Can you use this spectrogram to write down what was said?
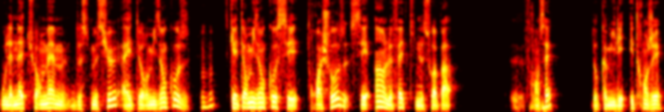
où la nature même de ce monsieur a été remise en cause. Mhm. Ce qui a été remis en cause, c'est trois choses. C'est un, le fait qu'il ne soit pas euh, français. Donc comme il est étranger,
